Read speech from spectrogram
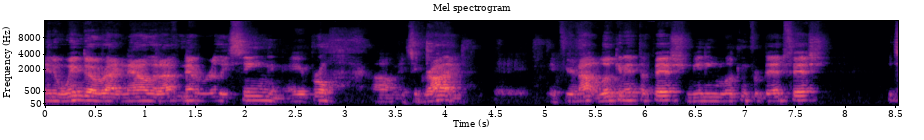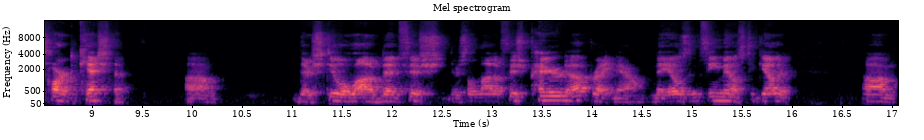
in a window right now that I've never really seen in April. Um, it's a grind. If you're not looking at the fish, meaning looking for bed fish, it's hard to catch them. Um, there's still a lot of bed fish. There's a lot of fish paired up right now, males and females together. Um,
